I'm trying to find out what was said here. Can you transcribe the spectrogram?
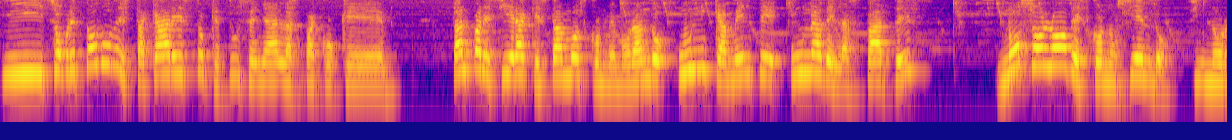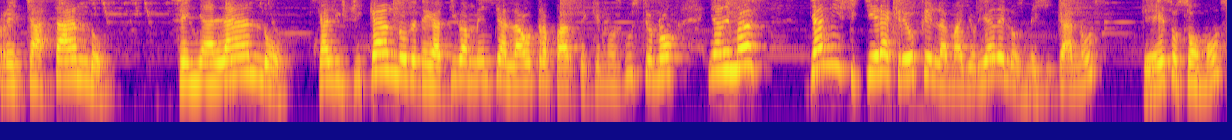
y sobre todo destacar esto que tú señalas, Paco, que Tal pareciera que estamos conmemorando únicamente una de las partes no solo desconociendo, sino rechazando, señalando, calificando de negativamente a la otra parte, que nos guste o no. Y además, ya ni siquiera creo que la mayoría de los mexicanos, que eso somos,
